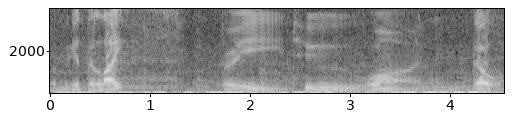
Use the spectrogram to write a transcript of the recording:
Let me get the lights. Three, two, one, go.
